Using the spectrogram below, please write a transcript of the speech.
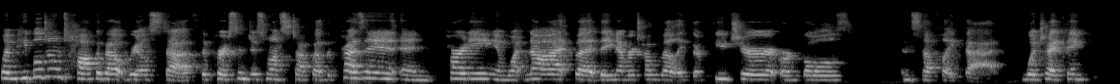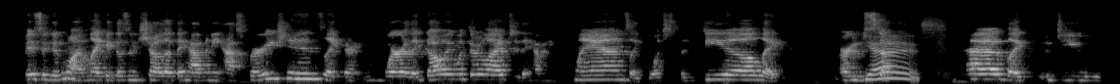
when people don't talk about real stuff, the person just wants to talk about the present and partying and whatnot, but they never talk about like their future or goals and stuff like that, which I think is a good one. Like it doesn't show that they have any aspirations. Like they're where are they going with their life? Do they have any plans? Like what's the deal? Like are you stuck Yes. have? Like, do you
